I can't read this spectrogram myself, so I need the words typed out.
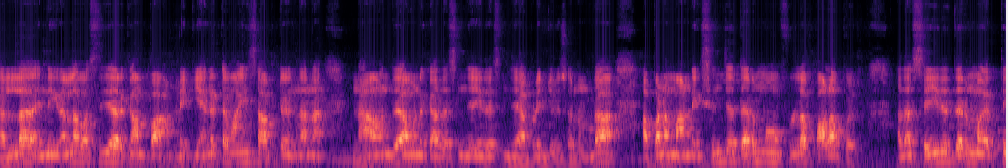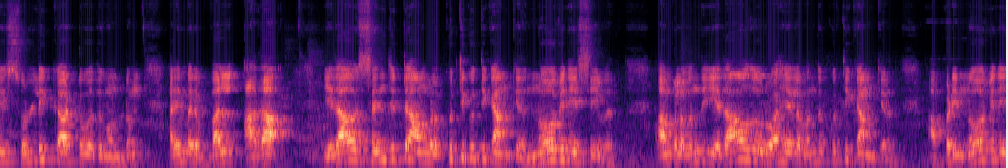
நல்லா இன்றைக்கி நல்லா வசதியாக இருக்கான்ப்பா. இன்றைக்கி என்கிட்ட வாங்கி சாப்பிட்டு இருந்தானா நான் வந்து அவனுக்கு அதை செஞ்சேன் இதை செஞ்சேன் அப்படின்னு சொல்லி சொன்னோம்னா அப்போ நம்ம அன்றைக்கி செஞ்ச தர்மம் ஃபுல்லாக பாலாக போயிடும். அதான் செய்த தர்மத்தை சொல்லி காட்டுவது கொண்டும் அதே மாதிரி வல் அதா. ஏதாவது செஞ்சுட்டு அவங்கள குத்தி குத்தி காமிக்கிறது நோவினை செய்வது. அவங்கள வந்து ஏதாவது ஒரு வகையில் வந்து குத்தி காமிக்கிறது. அப்படி நோவினை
